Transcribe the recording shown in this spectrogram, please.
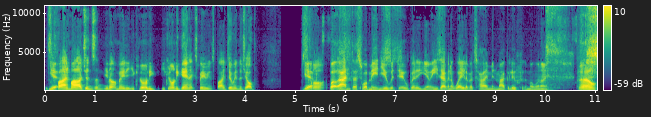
it's Yeah. fine margins, and you know what I mean. You can only you can only gain experience by doing the job. Yeah. So, Well, and that's what me and you would do, but you know he's having a whale of a time in Magaluf at the moment, I well,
